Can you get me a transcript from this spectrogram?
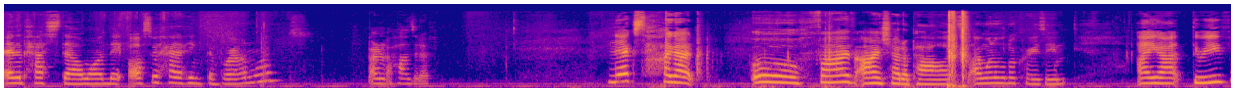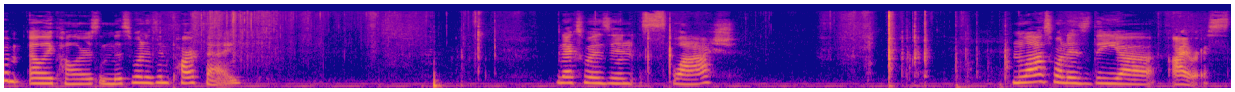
and the pastel one. They also had I think the brown ones. But I'm not know, positive. Next I got oh five eyeshadow palettes. I went a little crazy. I got three from LA Colors and this one is in Parfait. The next one is in Splash. And the last one is the uh, iris.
